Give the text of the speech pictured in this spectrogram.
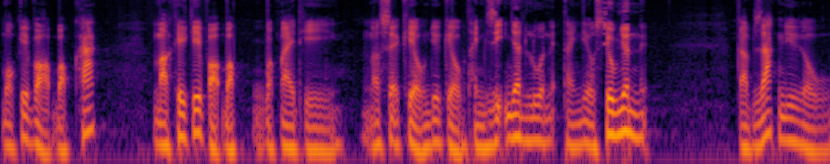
Một cái vỏ bọc khác. Mà khi cái vỏ bọc bọc này thì nó sẽ kiểu như kiểu thành dị nhân luôn ấy, thành điều siêu nhân ấy. Cảm giác như kiểu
